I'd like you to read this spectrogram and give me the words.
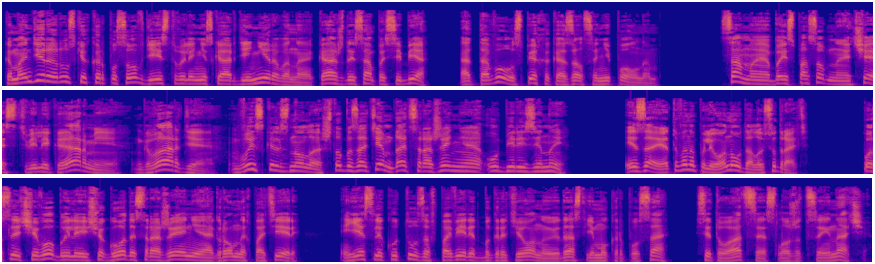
Командиры русских корпусов действовали нескоординированно, каждый сам по себе, оттого успех оказался неполным. Самая боеспособная часть Великой Армии, гвардия, выскользнула, чтобы затем дать сражение у Березины. Из-за этого Наполеону удалось удрать. После чего были еще годы сражений и огромных потерь. Если Кутузов поверит Багратиону и даст ему корпуса, ситуация сложится иначе.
